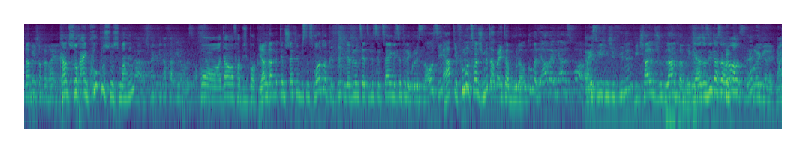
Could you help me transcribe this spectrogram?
Da bin ich doch dabei. Kannst du noch einen Kokosnuss machen? Ja, das schmeckt wie Raffaello. Das ist auch Boah, darauf habe ich Bock. Wir haben gerade mit dem Chef ein bisschen Smalltalk geführt und der will uns jetzt ein bisschen zeigen, wie es hinter den Kulissen aussieht. Er hat hier 25 Mitarbeiter, Bruder. Und guck mal, die arbeiten hier alles vor. Weißt du, wie ich mich hier fühle? Wie Charlie Schokoladenfabrik. Ja, so sieht das auch aus, ne? Voll geil. Nein,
